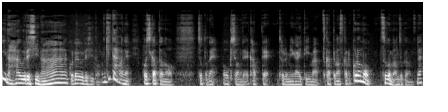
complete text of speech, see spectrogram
いいな嬉しいな。これは嬉しいと。ギターはね欲しかったのをちょっとねオークションで買ってそれ磨いて今使ってますからこれはもうすごい満足なんですね。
